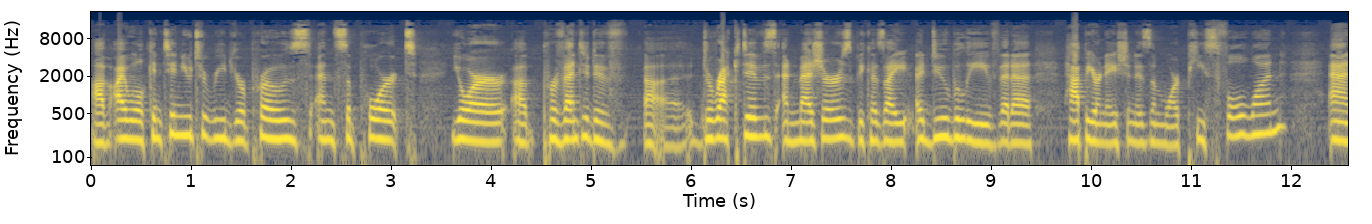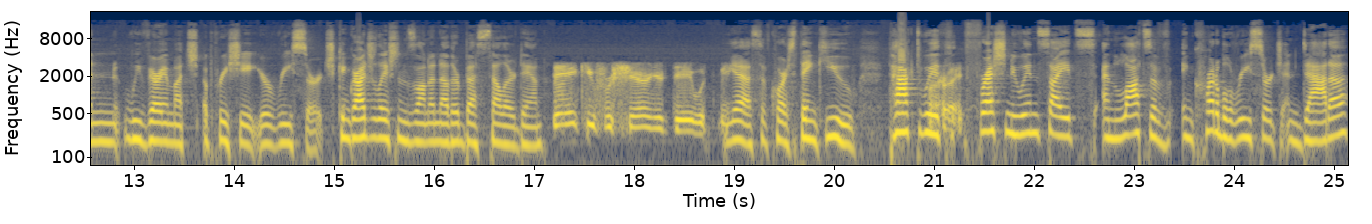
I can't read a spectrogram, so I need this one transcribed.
Um, I will continue to read your prose and support your uh, preventative uh, directives and measures because I, I do believe that a happier nation is a more peaceful one and we very much appreciate your research. Congratulations on another bestseller, Dan. Thank you for sharing your day with me. Yes, of course. Thank you. Packed with right. fresh new insights and lots of incredible research and data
